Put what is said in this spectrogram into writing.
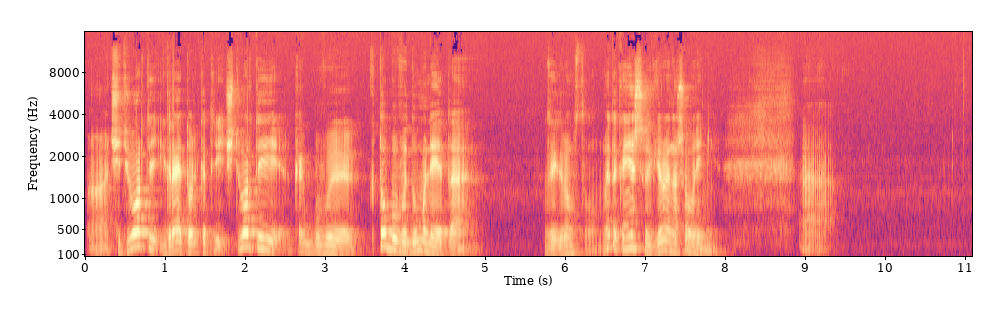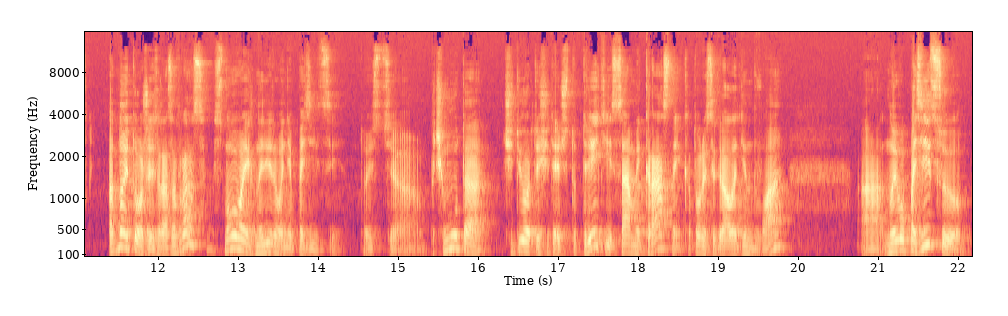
а, четвертый играет только 3. Четвертый, как бы вы, кто бы вы думали, это за игровым столом? Это, конечно же, герой нашего времени. А, одно и то же из раза в раз, снова игнорирование позиции. То есть а, почему-то четвертый считает, что третий, самый красный, который сыграл 1-2, а, но его позицию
